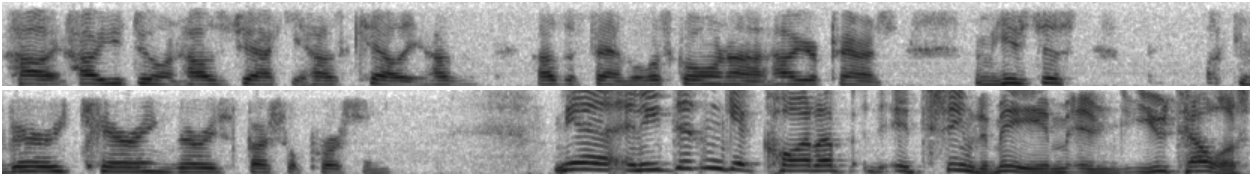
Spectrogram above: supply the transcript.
how how you doing? How's Jackie? How's Kelly? How's how's the family? What's going on? How are your parents? I mean, he's just a very caring, very special person. Yeah, and he didn't get caught up. It seemed to me, and- you tell us,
